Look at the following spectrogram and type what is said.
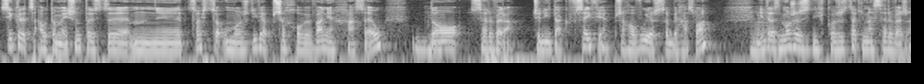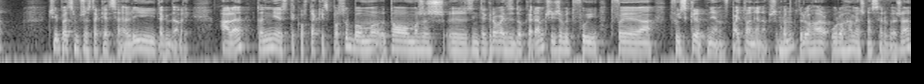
Secrets Automation to jest y, y, coś, co umożliwia przechowywanie haseł do serwera. Czyli tak, w sejfie przechowujesz sobie hasła i teraz możesz z nich korzystać na serwerze. Czyli powiedzmy przez takie CLI i tak dalej. Ale to nie jest tylko w taki sposób, bo mo to możesz y, zintegrować z Dockerem, czyli żeby twój, twoja, twój skrypt, nie wiem, w Pythonie na przykład, mhm. który uruchamiasz na serwerze,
